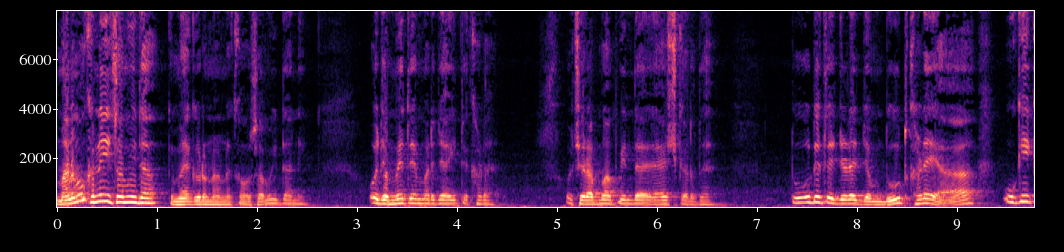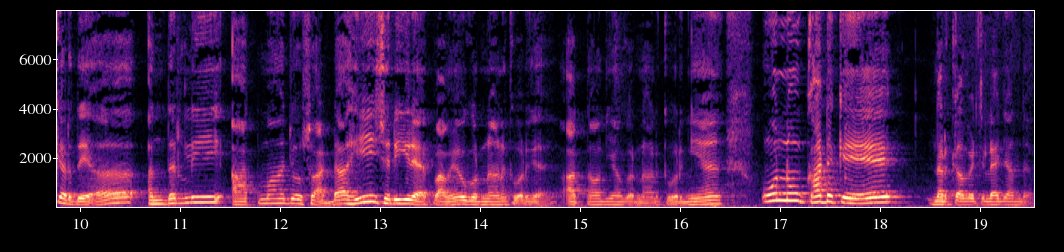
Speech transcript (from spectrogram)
ਮਨਮੁਖ ਨਹੀਂ ਸਮਝਦਾ ਕਿ ਮੈਂ ਗੁਰੂ ਨਾਨਕ ਹਾਂ, ਉਹ ਸਮਝਦਾ ਨਹੀਂ ਉਹ ਜੰਮੇ ਤੇ ਮਰ ਜਾਈ ਤੇ ਖੜਾ ਹੈ। ਉਹ ਸ਼ਰਾਬਾਂ ਪੀਂਦਾ ਹੈ, ਐਸ਼ ਕਰਦਾ ਹੈ। ਤੂੰ ਉਹਦੇ ਤੇ ਜਿਹੜੇ ਜਮਦੂਤ ਖੜੇ ਆ, ਉਹ ਕੀ ਕਰਦੇ ਆ ਅੰਦਰਲੀ ਆਤਮਾ ਜੋ ਸਾਡਾ ਹੀ ਸਰੀਰ ਹੈ, ਭਾਵੇਂ ਉਹ ਗੁਰੂ ਨਾਨਕ ਵਰਗਾ ਹੈ, ਆਤਮਾ ਦੀਆਂ ਗੁਰੂ ਨਾਨਕ ਵਰਗੀਆਂ, ਉਹਨੂੰ ਕੱਢ ਕੇ ਨਰਕਾਂ ਵਿੱਚ ਲੈ ਜਾਂਦਾ ਹੈ।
